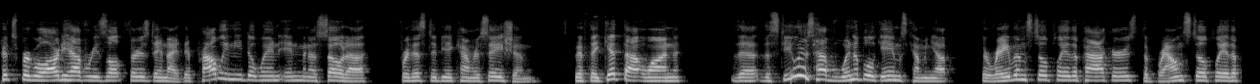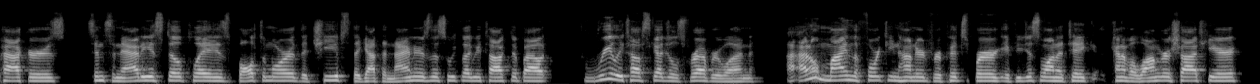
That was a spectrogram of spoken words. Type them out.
Pittsburgh will already have a result Thursday night. They probably need to win in Minnesota for this to be a conversation. But if they get that one, the, the Steelers have winnable games coming up. The Ravens still play the Packers. The Browns still play the Packers. Cincinnati still plays Baltimore, the Chiefs. They got the Niners this week, like we talked about. Really tough schedules for everyone. I don't mind the 1400 for Pittsburgh if you just want to take kind of a longer shot here.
